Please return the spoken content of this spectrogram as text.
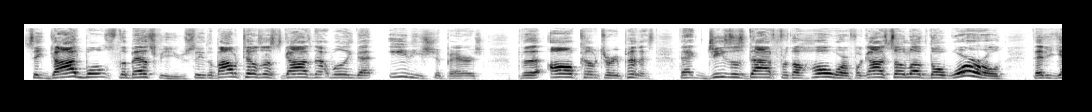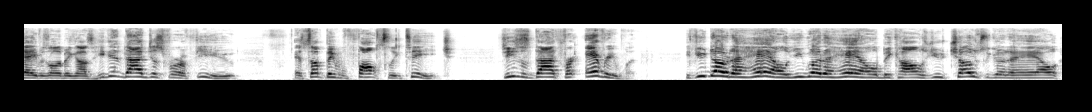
See, God wants the best for you. See, the Bible tells us God's not willing that any should perish, but that all come to repentance. That Jesus died for the whole world. For God so loved the world that he gave his only begotten. He didn't die just for a few, as some people falsely teach. Jesus died for everyone. If you go to hell, you go to hell because you chose to go to hell.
